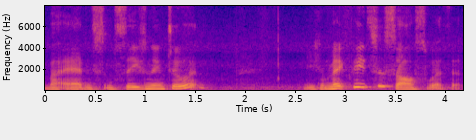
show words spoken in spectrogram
by adding some seasoning to it. You can make pizza sauce with it.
